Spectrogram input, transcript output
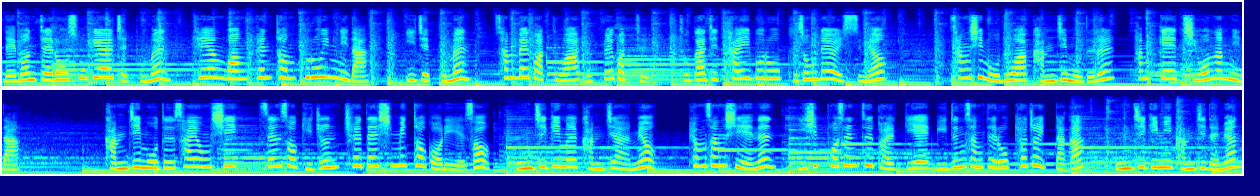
네 번째로 소개할 제품은 태양광 팬텀 프로입니다. 이 제품은 300와트와 600와트 두 가지 타입으로 구성되어 있으며 상시 모드와 감지 모드를 함께 지원합니다. 감지 모드 사용 시 센서 기준 최대 10m 거리에서 움직임을 감지하며 평상시에는 20% 밝기의 미등 상태로 켜져 있다가 움직임이 감지되면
